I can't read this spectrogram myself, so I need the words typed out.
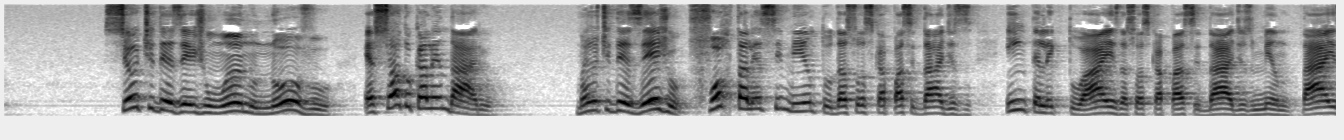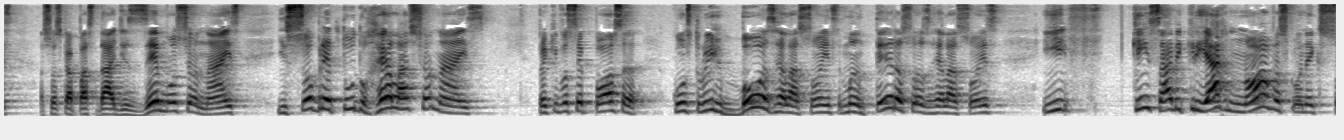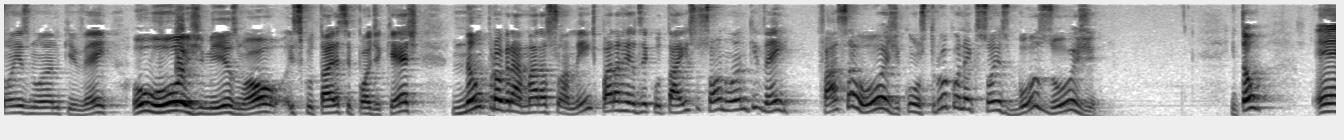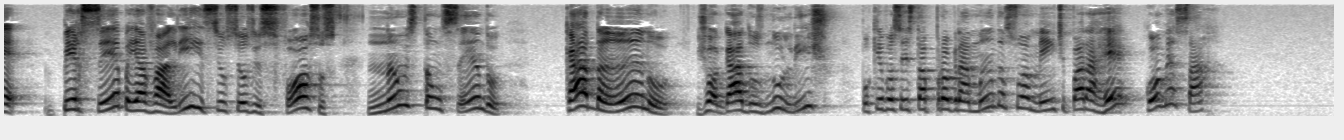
Se eu te desejo um ano novo, é só do calendário, mas eu te desejo fortalecimento das suas capacidades intelectuais, das suas capacidades mentais, das suas capacidades emocionais e, sobretudo, relacionais, para que você possa construir boas relações, manter as suas relações e quem sabe criar novas conexões no ano que vem, ou hoje mesmo, ao escutar esse podcast, não programar a sua mente para executar isso só no ano que vem. Faça hoje, construa conexões boas hoje. Então, é, perceba e avalie se os seus esforços não estão sendo cada ano jogados no lixo, porque você está programando a sua mente para recomeçar.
